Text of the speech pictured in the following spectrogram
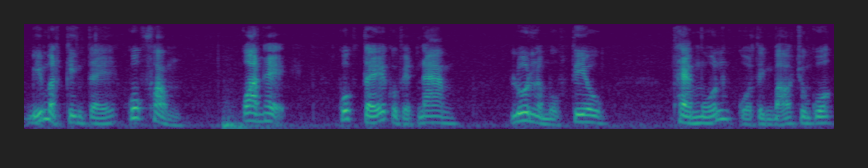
bí mật kinh tế, quốc phòng, quan hệ quốc tế của Việt Nam luôn là mục tiêu thèm muốn của tình báo Trung Quốc.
